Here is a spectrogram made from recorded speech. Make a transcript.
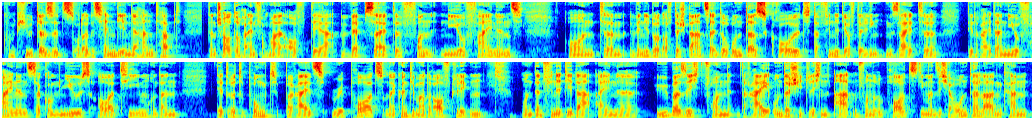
Computer sitzt oder das Handy in der Hand habt, dann schaut doch einfach mal auf der Webseite von Neo Finance und ähm, wenn ihr dort auf der Startseite runter scrollt, da findet ihr auf der linken Seite den Reiter Neo Finance, da kommt News, Our Team und dann der dritte Punkt bereits Reports und da könnt ihr mal draufklicken und dann findet ihr da eine Übersicht von drei unterschiedlichen Arten von Reports, die man sich herunterladen kann.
